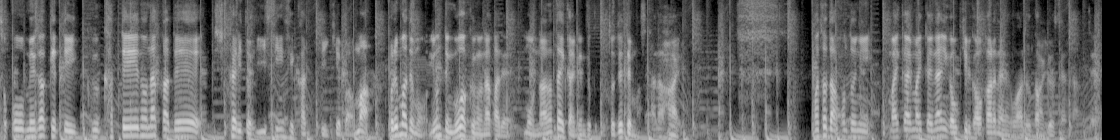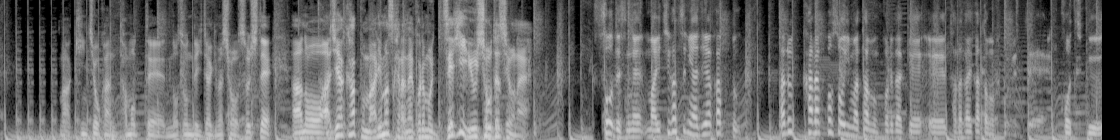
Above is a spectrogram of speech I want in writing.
そこをめがけていく過程の中でしっかりといい選手勝っていけば、まあ、これまでも4.5枠の中でもう7大会連続ずっと出てますから、はい、まあ、ただ本当に毎回毎回何が起きるか分からないのがワールドカップ予選なんで。はい。まあ、緊張感保って臨んでいただきましょう。そしてあのアジアカップもありますからね。これもぜひ優勝ですよね。そうですね、まあ、1月にアジアカップあるからこそ今多分これだけ、えー、戦い方も含めて構築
